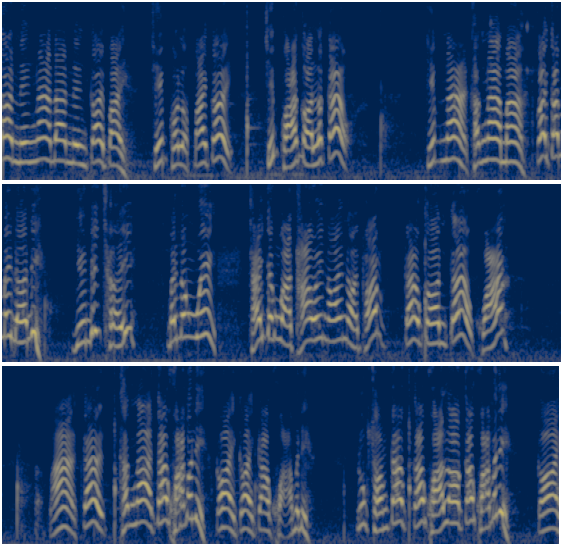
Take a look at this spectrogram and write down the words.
ด้านหนึ่งหน้าด้านหนึ่งก้อยไป ชิปคนละไปก้อยชิปขวาก่อนแล้วก้าวชิปหน้าข้างหน้ามาก้อยก็ไม่เดินดิยืนเฉยไม่ต้องวิ่ง ใช้จังหวะเท้าให้น้อยหน่อยพร้อมก้าวก่อนก้าวขวามาก้าวข้างหน้าก้าวขวาก็ดิก้อยก้อยก้าวขวามาดิลูกสองก้าวก้าวขวารอก้าวขวามาดิก้อย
